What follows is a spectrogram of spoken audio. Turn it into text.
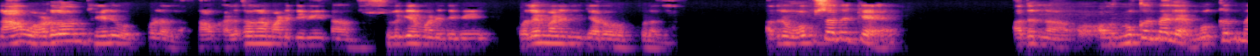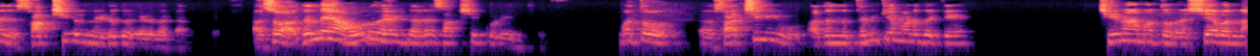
ನಾವು ಹೊಡೆದು ಅಂತ ಹೇಳಿ ಒಪ್ಕೊಳ್ಳಲ್ಲ. ನಾವು ಕಳೆತನ ಮಾಡಿದೀವಿ, ನಾವು ಸುಲಿಗೆ ಮಾಡಿದೀವಿ, ಕೊಲೆ ಮಾಡಿದೀವಿ ಯಾರು ಒಪ್ಕೊಳ್ಳಲ್ಲ. ಆದ್ರೆ ಒಪ್ಸೋದಕ್ಕೆ ಅದನ್ನ ಅವ್ರ ಮುಖದ ಮೇಲೆ ಮುಖದ ಮೇಲೆ ಸಾಕ್ಷಿಗಳನ್ನ ಹಿಡಿದು ಹೇಳ್ಬೇಕಾಗುತ್ತೆ. ಸೊ ಅದನ್ನೇ ಅವರು ಹೇಳ್ತಾರೆ, ಸಾಕ್ಷಿ ಕೊಡಿ ಅಂತ. ಮತ್ತು ಸಾಕ್ಷಿ ಅದನ್ನು ತನಿಖೆ ಮಾಡೋದಕ್ಕೆ ಚೀನಾ ಮತ್ತು ರಷ್ಯಾವನ್ನ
